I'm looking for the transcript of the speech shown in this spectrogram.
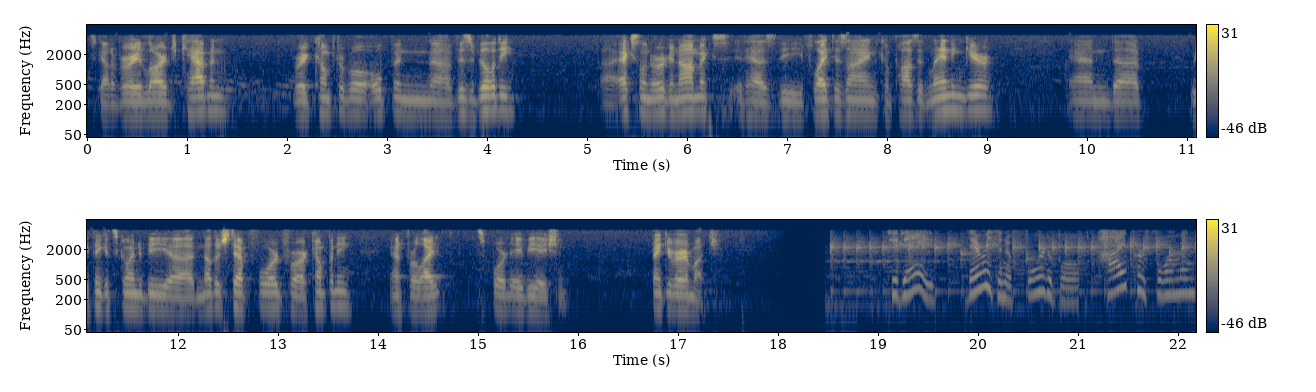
It's got a very large cabin, very comfortable open uh, visibility, uh, excellent ergonomics. It has the flight design composite landing gear, and uh, we think it's going to be uh, another step forward for our company and for light sport aviation. Thank you very much. Today, there is an affordable, high performance,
